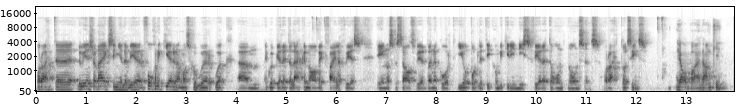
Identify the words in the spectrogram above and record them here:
Alrite, uh, Louis en Shalai, ek sien julle weer volgende keer en dan ons gehoor ook. Ehm um, ek hoop julle het 'n lekker naweek veilig wees en ons gesels weer binnekort hier op Politiek om 'n bietjie die nuus vir julle te ontnonsens. Alrite, totsiens. Ja, baie dankie.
